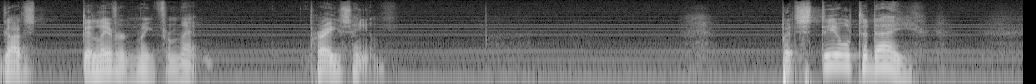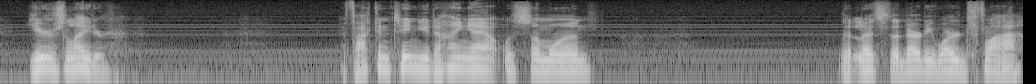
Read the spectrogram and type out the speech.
God's delivered me from that. Praise Him. But still today, years later, if I continue to hang out with someone that lets the dirty words fly,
